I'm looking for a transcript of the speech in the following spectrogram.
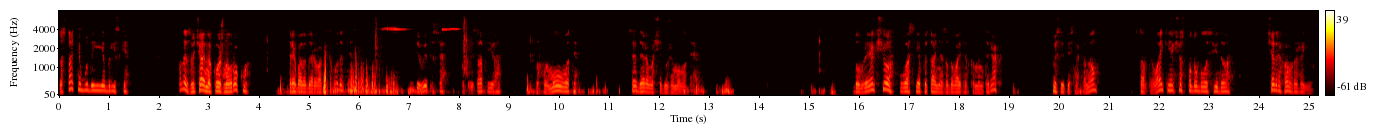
достатньо буде її обрізки. Але, звичайно, кожного року треба до дерева підходити і дивитися, обрізати його, доформовувати. Це дерево ще дуже молоде. Добре, якщо у вас є питання, задавайте в коментарях. Підписуйтесь на канал, ставте лайки, якщо сподобалось відео. Щедрих вам врожаїв!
